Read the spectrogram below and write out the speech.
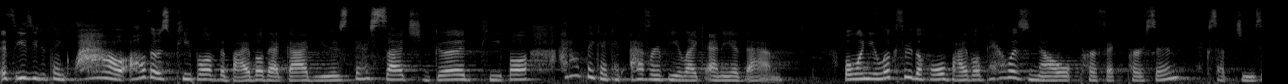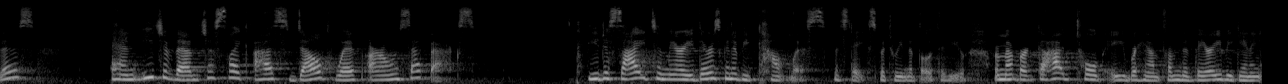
it's easy to think, wow, all those people of the Bible that God used, they're such good people. I don't think I could ever be like any of them. Well, when you look through the whole Bible, there was no perfect person except Jesus. And each of them, just like us, dealt with our own setbacks. If you decide to marry, there's going to be countless mistakes between the both of you. Remember, God told Abraham from the very beginning,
